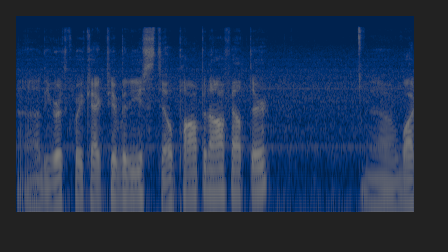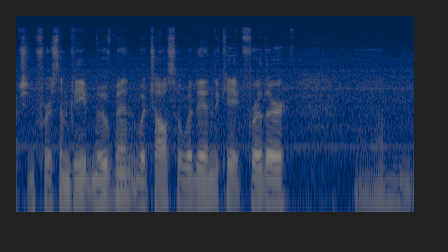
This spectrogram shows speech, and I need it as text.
Uh, the earthquake activity is still popping off out there. watching for some deep movement, which also would indicate further um,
